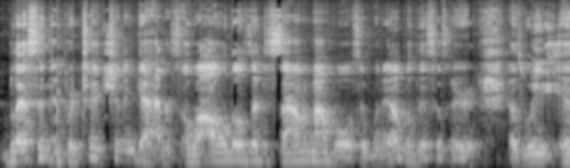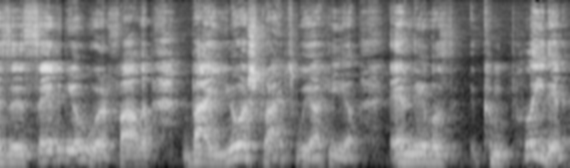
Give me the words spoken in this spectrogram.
blessing, and protection and guidance over all those at the sound of my voice. And whenever this is heard, as we as it said in your word, Father, by your stripes we are healed. And it was completed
